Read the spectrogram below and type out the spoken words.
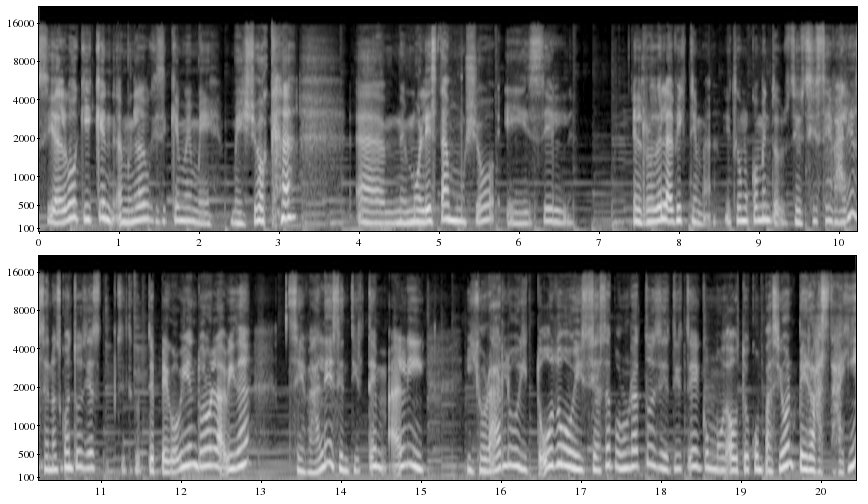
si algo aquí que a mí algo que sí que me, me, choca, ah, me molesta mucho es el, el rol de la víctima. Y como comento, si se, vale, o sea, no sé cuántos días te pegó bien duro la vida, se vale sentirte mal y, y llorarlo y todo, y se hace por un rato sentirte como autocompasión, pero hasta ahí,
